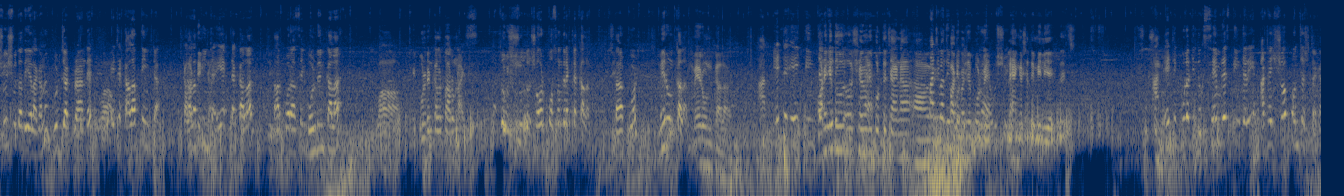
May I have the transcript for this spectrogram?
সুই সুতা দিয়ে লাগানো গুডজার্ট ব্র্যান্ডের এটা কালার তিনটা। কালার তিনটা। এই একটা কালার তারপর আছে গোল্ডেন কালার ওয়াও এই গোল্ডেন কালার তো আরও নাইস খুব সুন্দর সবার পছন্দের একটা কালার তারপর মেরুন কালার মেরুন কালার আর এটা এই তিনটা অনেকে তো শেরওয়ানি। পড়তে চায় না পাটি পাটি পড়বে লেহেঙ্গার সাথে মিলিয়ে। আর সুন্দর কিন্তু সেম রেট তিনটারই আঠাইশশো পঞ্চাশ টাকা।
